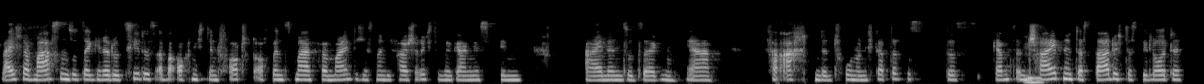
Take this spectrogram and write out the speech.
gleichermaßen sozusagen reduziert es aber auch nicht den Fortschritt, auch wenn es mal vermeintlich ist, man in die falsche Richtung gegangen ist, in einen sozusagen, ja, verachtenden Ton. Und ich glaube, das ist das ganz mhm. Entscheidende, dass dadurch, dass die Leute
